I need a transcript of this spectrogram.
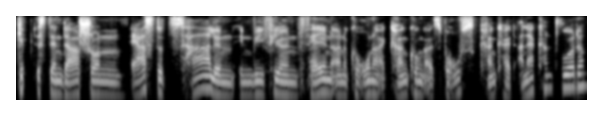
Gibt es denn da schon erste Zahlen, in wie vielen Fällen eine Corona-Erkrankung als Berufskrankheit anerkannt wurde?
